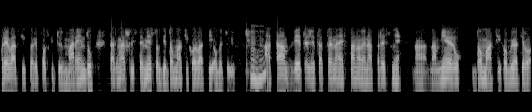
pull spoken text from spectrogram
prevádzky, ktoré poskytujú marendu, tak našli ste miesto, kde domáci Chorváti obetujú. Mm-hmm. A tam viete, že tá cena je stanovená presne na, na mieru domácich obyvateľov.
